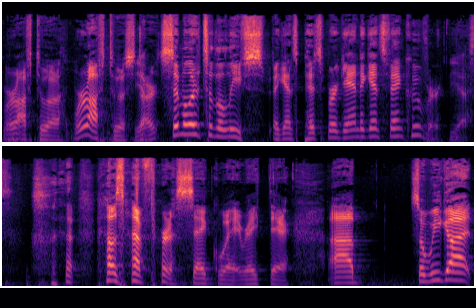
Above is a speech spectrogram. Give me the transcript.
We're off to a we're off to a start. Similar to the Leafs against Pittsburgh and against Vancouver. Yes. How's that for a segue right there? Uh, so we got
